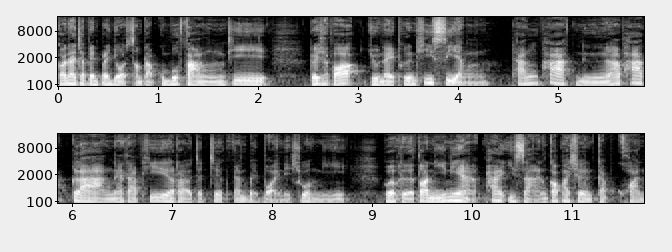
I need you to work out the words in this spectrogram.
ก็น่าจะเป็นประโยชน์สำหรับคุณผู้ฟังที่โดยเฉพาะอยู่ในพื้นที่เสี่ยงทั้งภาคเหนือภาคกลางนะครับ ที่เราจะเจอกันบ่อยๆ ในช่วงนี้เผื่อๆตอนนี้เนี่ยภาคอีสานก็เผชิญกับควัน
